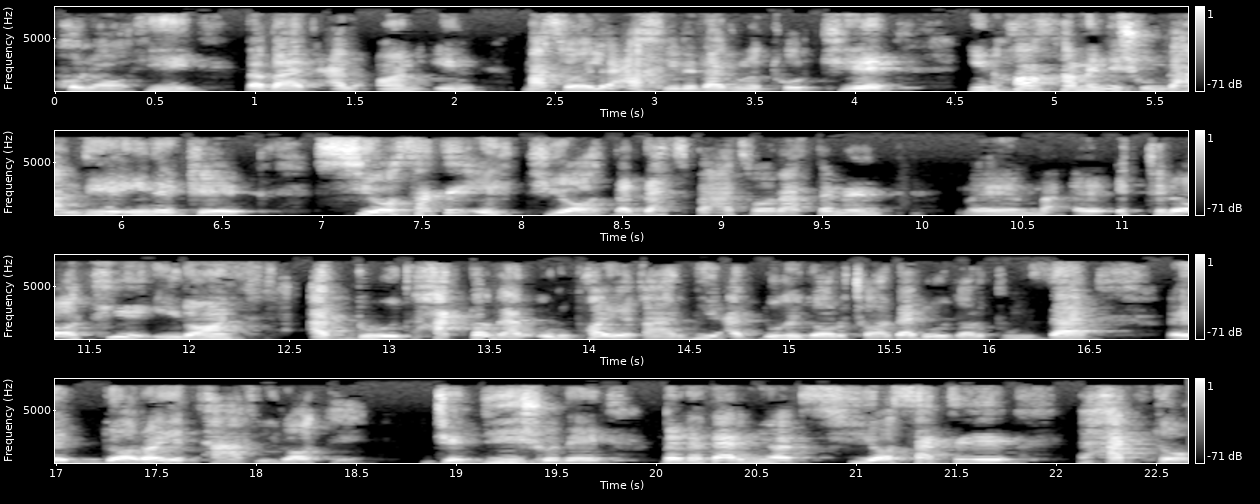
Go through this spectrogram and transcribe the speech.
کلاهی و بعد الان این مسائل اخیر درون ترکیه. اینها همه نشون دهنده اینه که سیاست احتیاط و دست به عطا رفتن اطلاعاتی ایران از دو حتی در اروپای غربی از 2014 2015 دارای تغییرات جدی شده. به نظر میاد سیاست حتی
